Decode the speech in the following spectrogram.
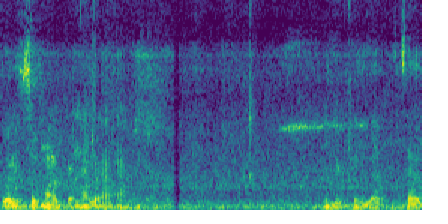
Well, sumakanalaan. Hindi kong lapit.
